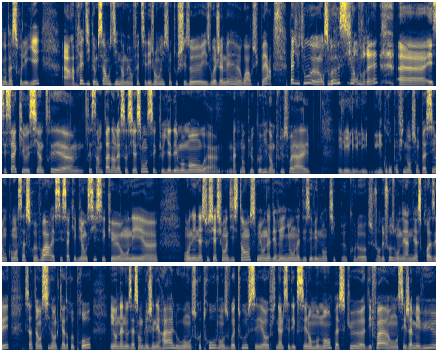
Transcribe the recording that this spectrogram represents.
on va se relayer. Alors après, dit comme ça, on se dit non mais en fait c'est des gens, ils sont tous chez eux, ils se voient jamais, euh, waouh super. Pas du tout, euh, on se voit aussi en vrai. Euh, et c'est ça qui est aussi un très très sympa dans l'association, c'est qu'il y a des moments où maintenant que le Covid en plus voilà et, les, gros confinements sont passés, on commence à se revoir et c'est ça qui est bien aussi, c'est qu'on on est une association à distance, mais on a des réunions, on a des événements type euh, colloques, ce genre de choses où on est amené à se croiser, certains aussi dans le cadre pro, et on a nos assemblées générales où on se retrouve, on se voit tous, et euh, au final c'est d'excellents moments parce que euh, des fois on s'est jamais vu,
